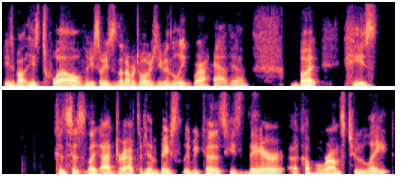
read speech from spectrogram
He's about he's twelve. He, so he's the number twelve receiver in the league where I have him, but he's consistent. Like I drafted him basically because he's there a couple rounds too late.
